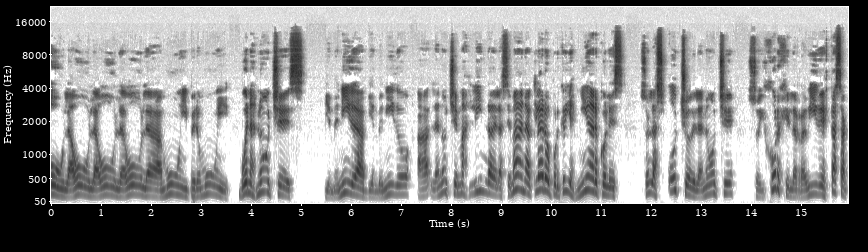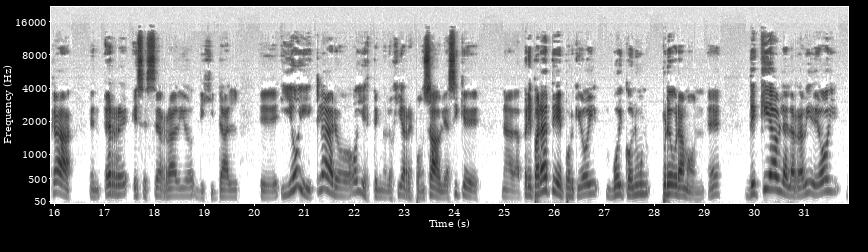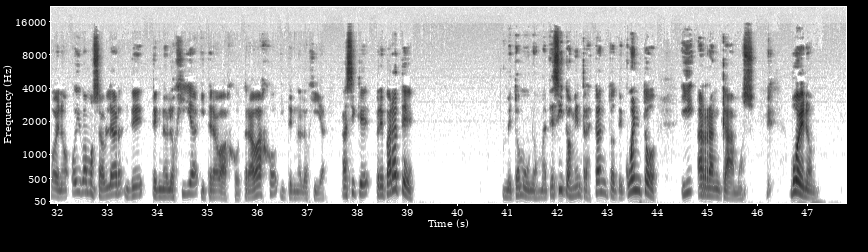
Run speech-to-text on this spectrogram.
Hola, hola, hola, hola, muy, pero muy buenas noches. Bienvenida, bienvenido a la noche más linda de la semana, claro, porque hoy es miércoles, son las 8 de la noche, soy Jorge Larravide, estás acá en RSC Radio Digital eh, y hoy, claro, hoy es tecnología responsable, así que nada, prepárate porque hoy voy con un programón. ¿eh? ¿De qué habla la Rabí de hoy? Bueno, hoy vamos a hablar de tecnología y trabajo, trabajo y tecnología. Así que prepárate. Me tomo unos matecitos mientras tanto te cuento y arrancamos. Bueno,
